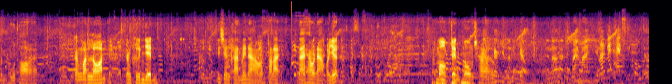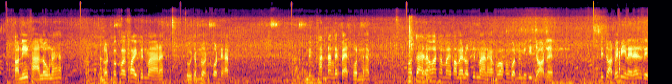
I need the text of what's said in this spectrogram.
มันภูท่อครับ กลางวันร้อน กลางคืนเย็น ที่เชียงคานไม่หนาวเท่าไหร่ นายแห้วหนาวกว่าเยอะ หมอกเจ็ดโมงเช้าไม่ไม่ไม่ไปถ่ายสีผมตอนนี้ขาลงนะครับ รถก็ค่อย ๆขึ้นมานะ ดูจำนวนคนนะครับ หนึ่งคันนั่งได้แปดคนนะครับ เข้าใจแล้วว่าทำไมเขาไม่รถขึ้นมานะครับ เพราะว่าข้างบนไม่มีที่จอดเลย ที่จอดไม่มีเลยนะดูสิ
